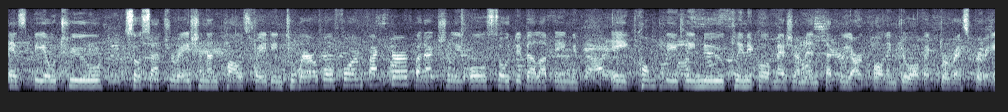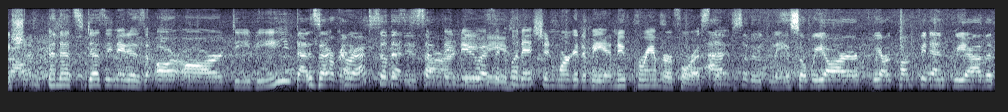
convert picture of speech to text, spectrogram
SpO2, so saturation and pulse rate into wearable form factor, but actually also developing a completely new clinical measurement that we are calling dual vector respiration. And that's designated as RRDV. That's is that correct. correct? So that this is, is something RRDV. new as a clinician. We're going to be a new parameter for us then. Absolutely. So we are we are confident. We have a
